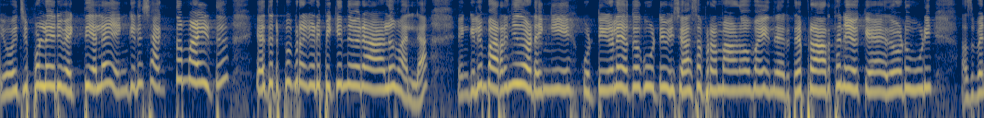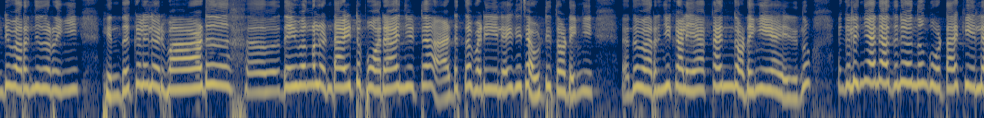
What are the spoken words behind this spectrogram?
യോജിപ്പുള്ള ഒരു വ്യക്തിയല്ല. എങ്കിലും ശക്തമായിട്ട് എതിർപ്പ് പ്രകടിപ്പിക്കുന്ന ഒരാളുമല്ല. എങ്കിലും പറഞ്ഞു തുടങ്ങി. കുട്ടികളെയൊക്കെ കൂട്ടി വിശ്വാസ പ്രമാണവുമായി നേരത്തെ പ്രാർത്ഥനയൊക്കെ ആയതോടുകൂടി ഹസ്ബൻഡ് പറഞ്ഞു തുടങ്ങി. ഹിന്ദുക്കളിൽ ഒരുപാട് ദൈവങ്ങളുണ്ടായിട്ട് പോരാഞ്ഞിട്ട് അടുത്ത പടിയിലേക്ക് ചവിട്ടി തുടങ്ങി എന്ന് പറഞ്ഞ് കളിയാക്കാൻ തുടങ്ങിയായിരുന്നു. എങ്കിലും ഞാൻ അതിനെയൊന്നും കൂട്ടാക്കിയില്ല.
